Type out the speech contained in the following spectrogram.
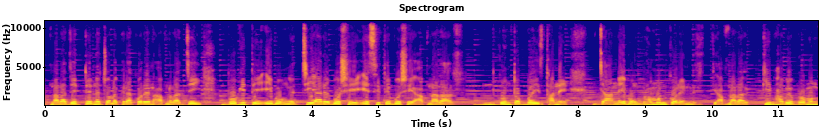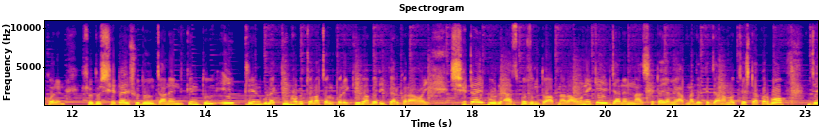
আপনারা যে ট্রেনে চলাফেরা করেন, আপনারা যেই বগিতে এবং চেয়ারে বসে, এসিতে বসে আপনারা গন্তব্য স্থানে যান এবং ভ্রমণ করেন, আপনারা কীভাবে ভ্রমণ করেন শুধু সেটাই শুধু জানেন, কিন্তু এই ট্রেনগুলো কীভাবে চলাচল করে, কীভাবে রিপেয়ার করা হয়, সেটাই আজ পর্যন্ত আপনারা অনেকেই জানেন না, সেটাই আমি আপনাদেরকে জানানোর চেষ্টা করব। যে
